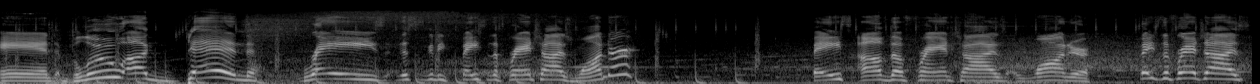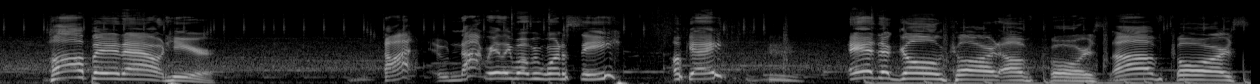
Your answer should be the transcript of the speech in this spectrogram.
And blue again. Rays. This is going to be face of the franchise. Wander? Face of the franchise. Wander. Face of the franchise. Hopping out here. Not, not really what we want to see. Okay. And a gold card, of course. Of course.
